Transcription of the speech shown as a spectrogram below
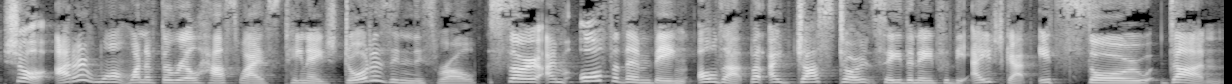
sure, I don't want one of the real housewives' teenage daughters in this role. So, I'm all for them being older, but I just don't see the need for the age gap. It's so done.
